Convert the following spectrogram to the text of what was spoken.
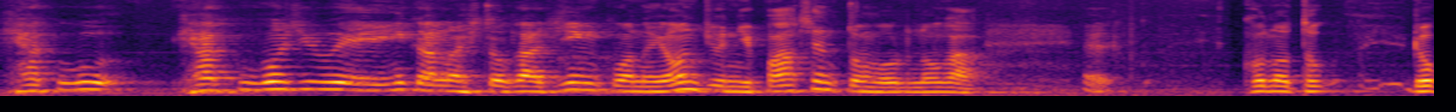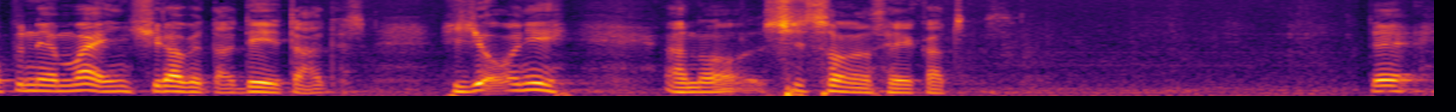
150円以下の人が人口の42%もおるのがこのと6年前に調べたデータです。非常にあの質素な生活です。で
